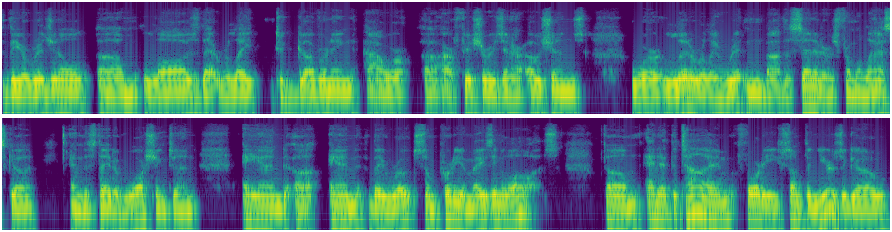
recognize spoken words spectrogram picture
the original um, laws that relate to governing our uh, our fisheries and our oceans were literally written by the senators from Alaska and the state of Washington, and uh, and they wrote some pretty amazing laws. Um, and at the time, forty something years ago,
